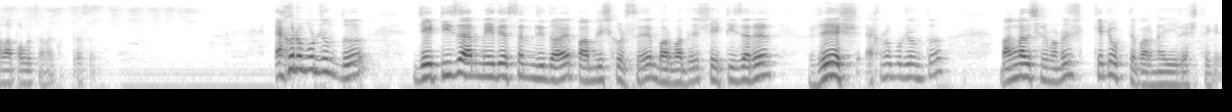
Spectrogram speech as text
আলাপ আলোচনা করতেছে। এখনও পর্যন্ত যে টিজার মেহেদি হাসান হৃদয় পাবলিশ করছে বরবাদে, সেই টিজারের রেশ এখনও পর্যন্ত বাংলাদেশের মানুষ কেটে উঠতে পারে না এই রেশ থেকে।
